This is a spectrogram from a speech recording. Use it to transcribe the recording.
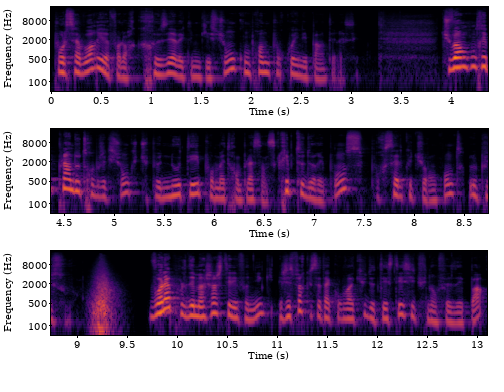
Pour le savoir, il va falloir creuser avec une question, comprendre pourquoi il n'est pas intéressé. Tu vas rencontrer plein d'autres objections que tu peux noter pour mettre en place un script de réponse pour celles que tu rencontres le plus souvent. Voilà pour le démarchage téléphonique. J'espère que ça t'a convaincu de tester si tu n'en faisais pas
